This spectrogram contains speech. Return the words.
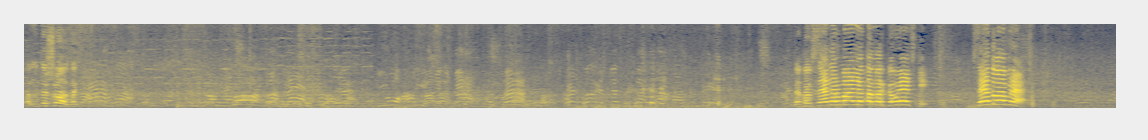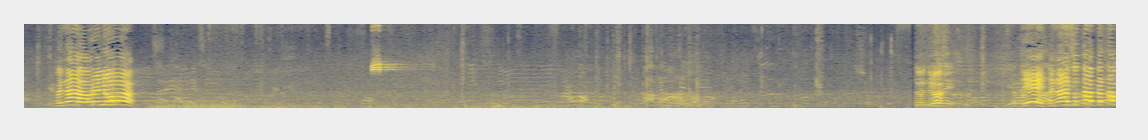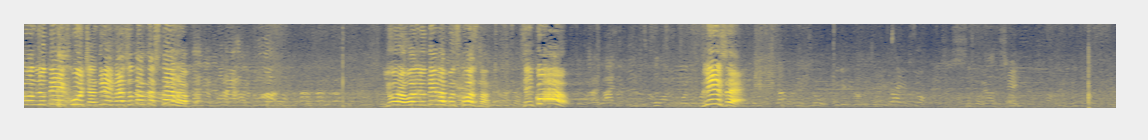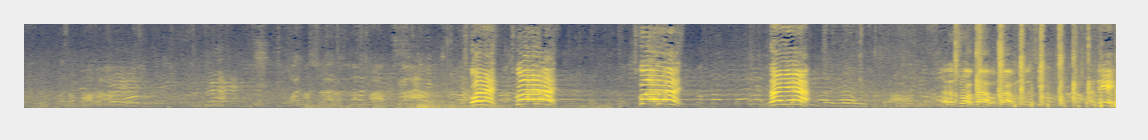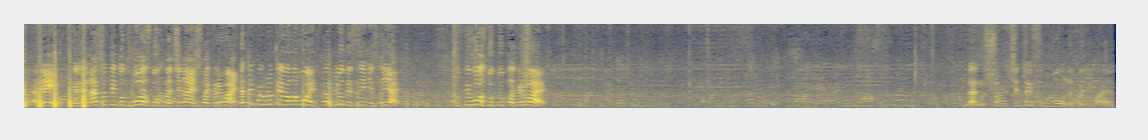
А ну ти що? За... Тебе все нормально там, Марковецький? Все добре? Спина, Гаврилюк! Андрюш, Андрій, та нас отам, та там вон людей куча, Андрій, нас отам та штанга. Юра, вон людина безхозна. Сіньков! Ближе! Скорость! Скорость! Скорость! Далее! Хорошо, браво, браво, молодці. Андрій, Андрій, скажи, на що ти тут воздух починаєш накривати? Та ти покрути головою, там люди сині стоять. Ну ти воздух тут накриваєш. Бля, ну що ти, чи той футбол не розуміє?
